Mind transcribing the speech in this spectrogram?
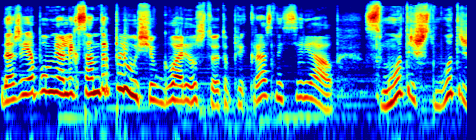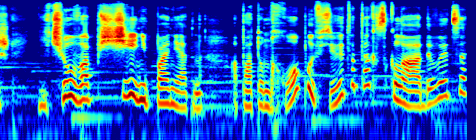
Даже я помню, Александр Плющев говорил, что это прекрасный сериал. Смотришь, смотришь, ничего вообще не понятно. А потом хоп, и все это так складывается.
